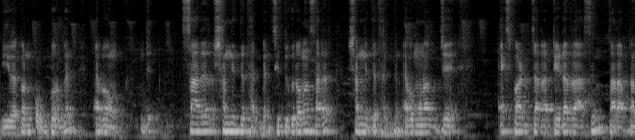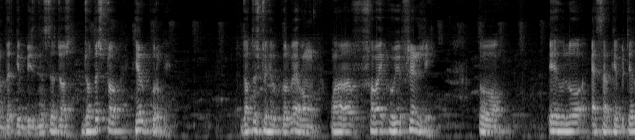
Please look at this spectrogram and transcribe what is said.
বিও অ্যাকাউন্ট করবেন এবং স্যারের সান্নিধ্যে থাকবেন, সিদ্দিকুর রহমান স্যারের সান্নিধ্যে থাকবেন এবং ওনার যে এক্সপার্ট যারা ট্রেডাররা আছেন, তারা আপনাদেরকে বিজনেসে যথেষ্ট হেল্প করবে। যথেষ্ট হেল্প করবে এবং ওনারা সবাই খুবই ফ্রেন্ডলি। তো এ হলো এস আর ক্যাপিটাল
